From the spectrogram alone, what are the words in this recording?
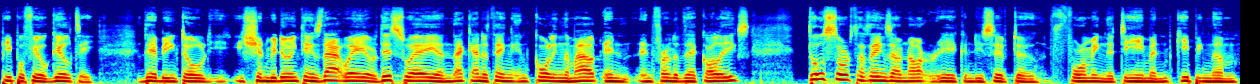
people feel guilty. They're being told you shouldn't be doing things that way or this way, and that kind of thing, and calling them out in in front of their colleagues. Those sorts of things are not really conducive to forming the team and keeping them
